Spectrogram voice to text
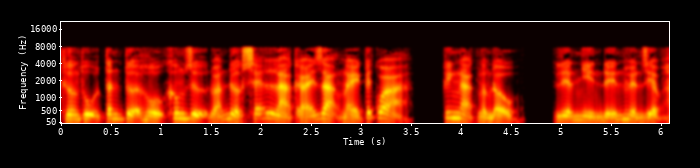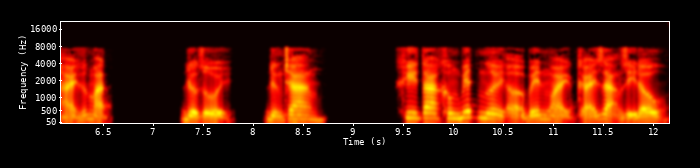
Thường thụ tân tựa hồ không dự đoán được sẽ là cái dạng này kết quả, kinh ngạc ngẩng đầu, liền nhìn đến huyền diệp hài hước mặt. Được rồi, đừng trang. Khi ta không biết ngươi ở bên ngoài cái dạng gì đâu.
